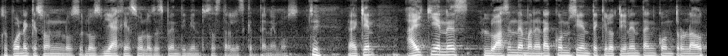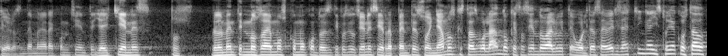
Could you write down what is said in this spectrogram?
supone que son los, los viajes o los desprendimientos astrales que tenemos. Sí. Cada quien. Hay quienes lo hacen de manera consciente, que lo tienen tan controlado que lo hacen de manera consciente, y hay quienes, pues, realmente no sabemos cómo controlar ese tipo de situaciones y de repente soñamos que estás volando, que estás haciendo algo y te volteas a ver y dices, ah, chinga, ahí estoy acostado,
